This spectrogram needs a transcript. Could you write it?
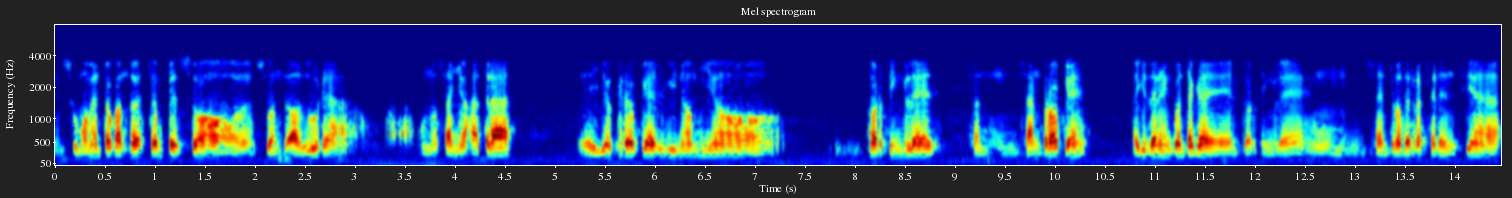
en su momento cuando esto empezó su andadura, unos años atrás, eh, yo creo que el binomio corte inglés San, San Roque, hay que tener en cuenta que el corte inglés es un centro de referencia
